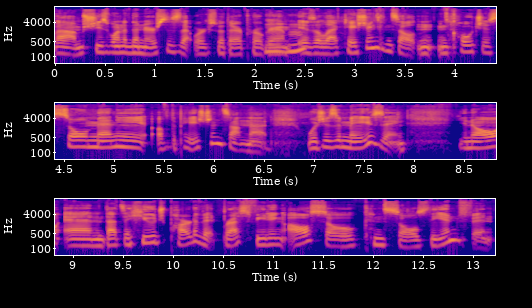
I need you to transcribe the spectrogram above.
um, she's one of the nurses that works with our program, is a lactation consultant and coaches so many of the patients on that, which is amazing, you know, and that's a huge part of it. Breastfeeding also consoles the infant.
